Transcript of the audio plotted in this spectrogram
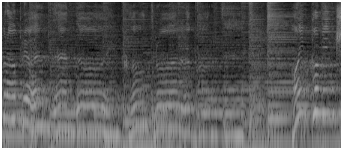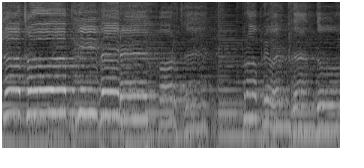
proprio andando incontro alla morte. Ho incominciato a vivere forte proprio andando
